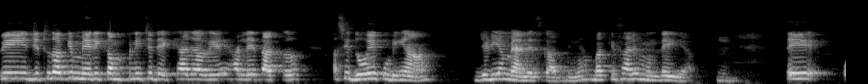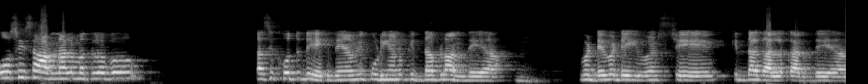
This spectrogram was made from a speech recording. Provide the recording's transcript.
ਵੀ ਜਿੱਥੋਂ ਤੱਕ ਮੇਰੀ ਕੰਪਨੀ 'ਚ ਦੇਖਿਆ ਜਾਵੇ ਹੱਲੇ ਤੱਕ ਅਸੀਂ ਦੋ ਹੀ ਕੁੜੀਆਂ ਜਿਹੜੀਆਂ ਮੈਨੇਜ ਕਰਦੀਆਂ ਬਾਕੀ ਸਾਰੇ ਮੁੰਡੇ ਹੀ ਆ। ਤੇ ਉਸ ਹਿਸਾਬ ਨਾਲ ਮਤਲਬ ਅਸੀਂ ਖੁਦ ਦੇਖਦੇ ਆ ਵੀ ਕੁੜੀਆਂ ਨੂੰ ਕਿੱਦਾਂ ਬੁਲਾਉਂਦੇ ਆ। ਵੱਡੇ ਵੱਡੇ ਇਵੈਂਟਸ 'ਚ ਕਿੱਦਾਂ ਗੱਲ ਕਰਦੇ ਆ।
